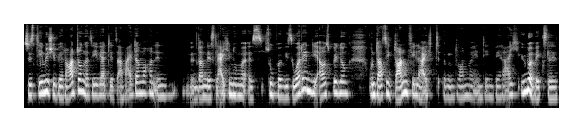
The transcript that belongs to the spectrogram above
systemische Beratung. Also ich werde jetzt auch weitermachen, in, dann das gleiche Nummer als Supervisorin, die Ausbildung, und dass ich dann vielleicht irgendwann mal in den Bereich überwechsel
